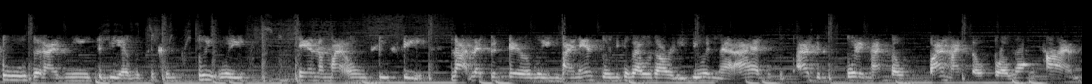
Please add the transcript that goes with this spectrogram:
tools that I need to be able to completely stand on my own two feet. Not necessarily financially because I was already doing that. I had to, I've been supporting myself by myself for a long time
